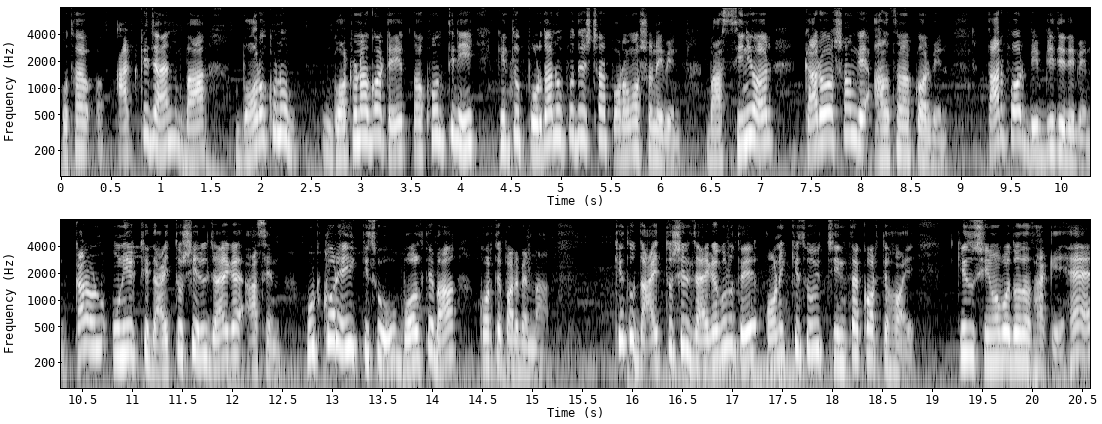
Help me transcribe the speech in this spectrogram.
কোথাও আটকে যান বা বড় কোনো ঘটনা ঘটে, তখন তিনি কিন্তু প্রধান উপদেষ্টার পরামর্শ নেবেন বা সিনিয়র কারোর সঙ্গে আলোচনা করবেন। তারপর বিবৃতি দেবেন। কারণ উনি একটি দায়িত্বশীল জায়গায় আছেন। হুট করেই কিছু বলতে বা করতে পারবেন না। কিন্তু দায়িত্বশীল জায়গাগুলোতে অনেক কিছু চিন্তা করতে হয়। কিছু সীমাবদ্ধতা থাকে। হ্যাঁ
